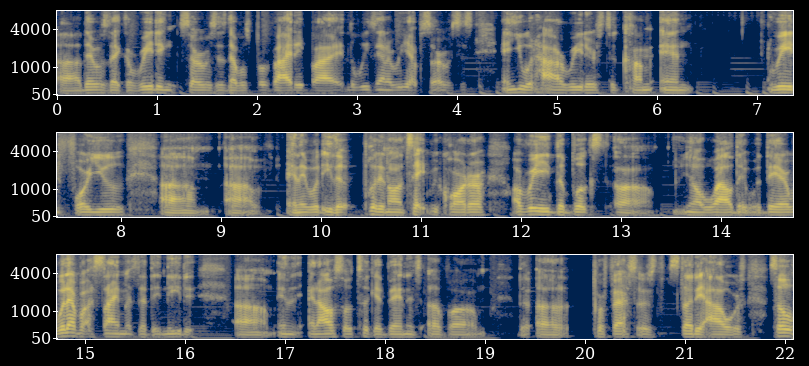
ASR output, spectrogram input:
Uh, there was like a reading services that was provided by Louisiana Rehab Services, and you would hire readers to come and read for you. Um, uh, and they would either put it on tape recorder or read the books, uh, you know, while they were there, whatever assignments that they needed. Um, and and also took advantage of um, the uh, professors' study hours. So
